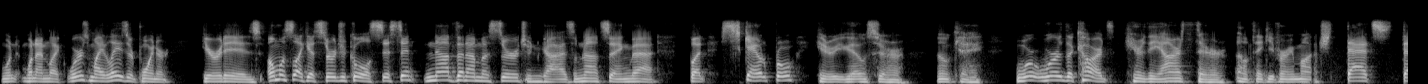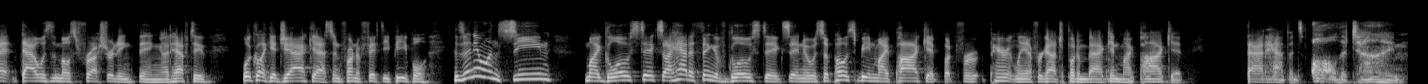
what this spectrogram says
when, when I'm like, where's my laser pointer? Here it is. Almost like a surgical assistant. Not that I'm a surgeon, guys. I'm not saying that. But scalpel, here you go, sir. Okay. Where, are the cards? Here they are, sir. Oh, thank you very much. That's that that was the most frustrating thing. I'd have to look like a jackass in front of 50 people. Has anyone seen my glow sticks? I had a thing of glow sticks and it was supposed to be in my pocket, but for apparently I forgot to put them back in my pocket. That happens all the time.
